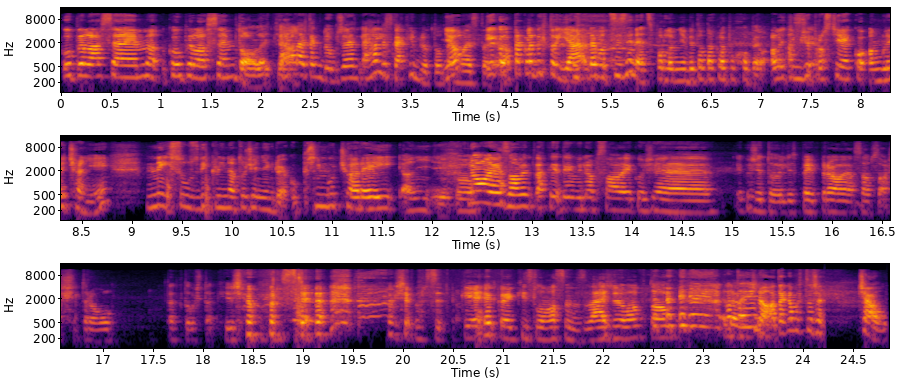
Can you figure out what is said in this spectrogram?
koupila jsem, koupila jsem to letě. Ale tak dobře, hele, skákým do toho, Jo, moje story, jako jo. takhle bych to já, nebo cizinec, podle mě by to takhle pochopil. Ale tím, Asi. že prostě jako angličani nejsou zvyklí na to, že někdo jako přímo čarej, ani jako... No, já jsem taky, kdyby napsala, jakože, jakože to je paper, ale já jsem napsala shitroll. Tak to už taky, že jo, prostě, že prostě taky, jako jaký slova jsem zvážila v tom. No to je jedno, a tak abych to řekla, čau,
